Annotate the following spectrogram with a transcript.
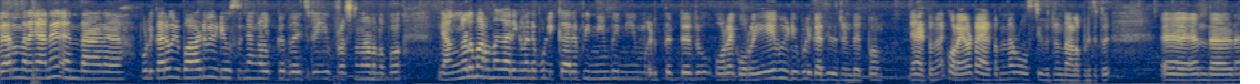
വേറെ എന്താ ഞാൻ എന്താണ് പുള്ളിക്കാരൻ ഒരുപാട് വീഡിയോസ് ഞങ്ങൾക്ക് ഇത് വെച്ചിട്ട് ഈ പ്രശ്നം നടന്നപ്പോൾ ഞങ്ങൾ മറന്ന കാര്യങ്ങൾ തന്നെ പുള്ളിക്കാരൻ പിന്നെയും പിന്നെയും എടുത്തിട്ട് കുറേ കുറേ വീഡിയോ പുള്ളിക്കാരൻ ചെയ്തിട്ടുണ്ട്. ഇപ്പം ഏട്ടനെ കുറേ വട്ടം ഏട്ടനെ റോസ്റ്റ് ചെയ്തിട്ടുണ്ട് ആളെ പിടിച്ചിട്ട്. എന്താണ്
